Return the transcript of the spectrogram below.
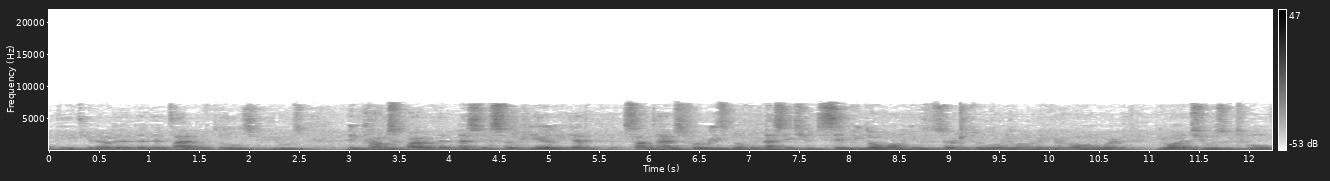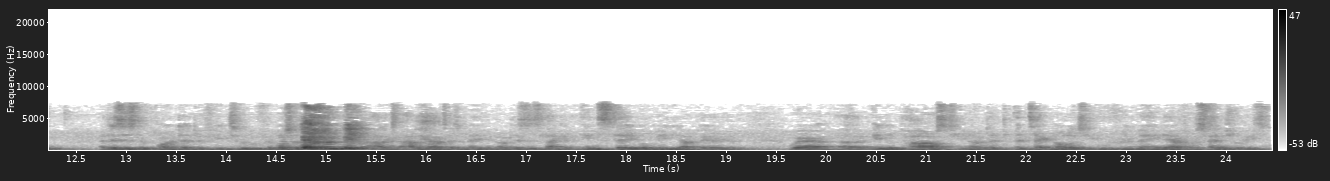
indeed, you know, the, the, the type of tools you use becomes part of that message. So clearly that sometimes for reason of the message you simply don't want to use a certain tool or you want to make your own or you want to choose a tool. And this is the point that the V2 philosophy that Alex Aliat has made, you know, this is like an unstable media period where uh, in the past, you know, the, the technology would remain there for centuries,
